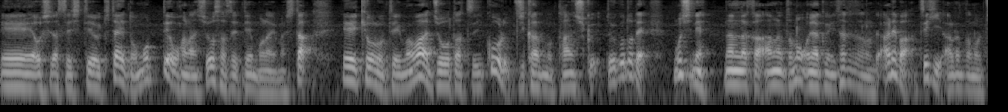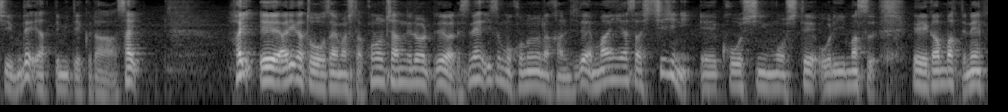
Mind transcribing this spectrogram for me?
えーお知らせしておきたいと思ってお話をさせてもらいました、えー今日のテーマは上達イコール時間の短縮ということでもしね何らかあなたのお役に立てたのであればぜひあなたのチームでやってみてください。はい、えーありがとうございました。このチャンネルではですね、いつもこのような感じで毎朝7時に、え更新をしております、えー頑張ってね、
